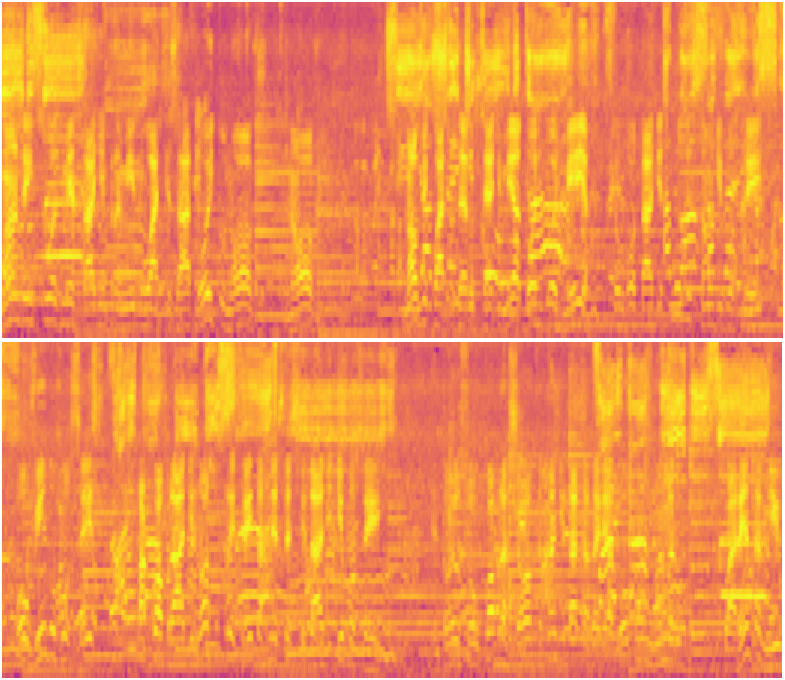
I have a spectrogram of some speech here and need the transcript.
Mandem suas mensagens para mim no WhatsApp 899 9407-6226. Eu vou estar à disposição de vocês, ouvindo vocês, para cobrar de nosso prefeito as necessidades de vocês. Então eu sou o Cobra Choca, candidato a vereador com o número 40 mil.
